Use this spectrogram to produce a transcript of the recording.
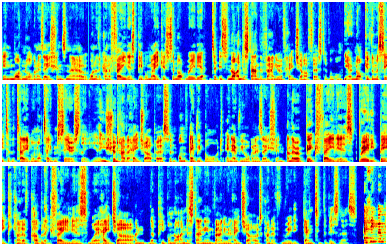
in modern organizations now, one of the kind of failures people make is to not really, to, is to not understand the value of HR, first of all, you know, not give them a seat at the table, not take them seriously. You know, you should have a HR person on every board in every organization. And there are big failures, really big kind of public failures where HR and that people not understanding and valuing HR has kind of really dented the business. I think when people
